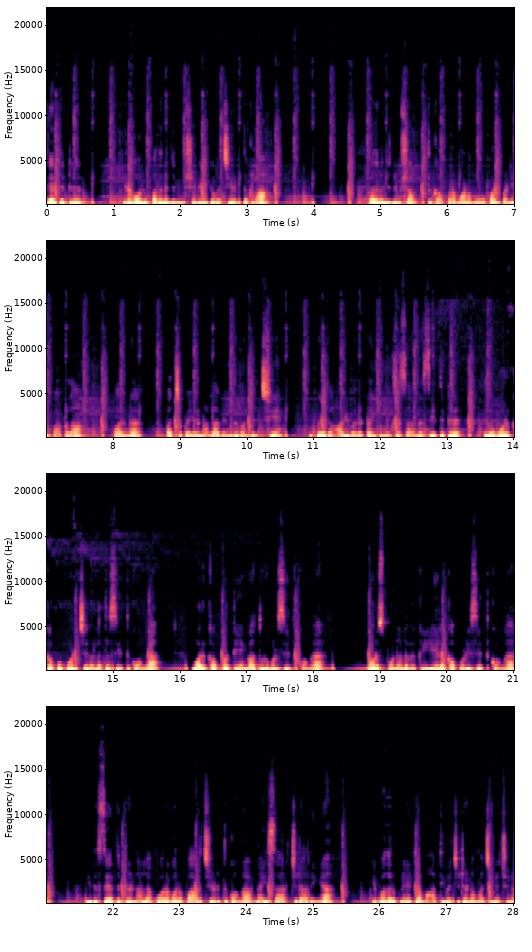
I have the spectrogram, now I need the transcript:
சேர்த்துட்டு இது ஒரு பதினஞ்சு நிமிஷம் வேக வச்சு எடுத்துக்கலாம். பதினஞ்சு நிமிஷத்துக்கு அப்புறமா நம்ம ஓப்பன் பண்ணி பார்க்கலாம். பாருங்கள் பச்சை பயிறு நல்லா வெந்து வந்துருச்சு. இப்போ இது ஆறி வரட்டும். இப்போ மிக்ஸி சாரில் சேர்த்துட்டு இதில் ஒரு கப்பு பொடிச்சு வெள்ளத்தை சேர்த்துக்கோங்க. ஒரு கப்பு தேங்காய் துருவல் சேர்த்துக்கோங்க. ஒரு ஸ்பூன் அளவுக்கு ஏலக்காய் பொடி சேர்த்துக்கோங்க. இதை சேர்த்துட்டு நல்லா குறை குறைப்பாக அரைச்சி எடுத்துக்கோங்க. நைஸாக அரைச்சிடாதீங்க. இப்போது ஒரு பிளேட்டில் மாற்றி வச்சுட்டு நம்ம சின்ன சின்ன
